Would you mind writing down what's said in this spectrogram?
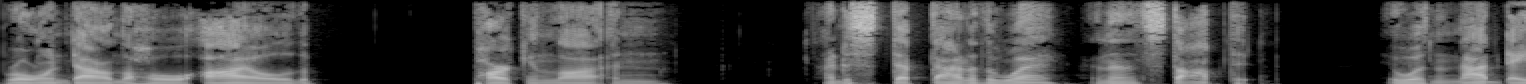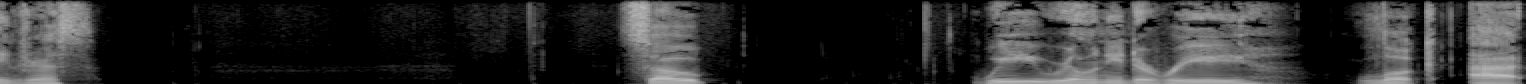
rolling down the whole aisle of the parking lot, and I just stepped out of the way and then stopped it. It wasn't that dangerous. So we really need to re look at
